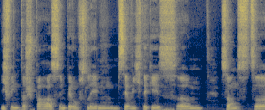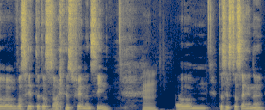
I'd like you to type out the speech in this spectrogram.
Ich finde, dass Spaß im Berufsleben sehr wichtig ist. Ähm, sonst, äh, was hätte das alles für einen Sinn? Hm. Ähm, das ist das eine.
